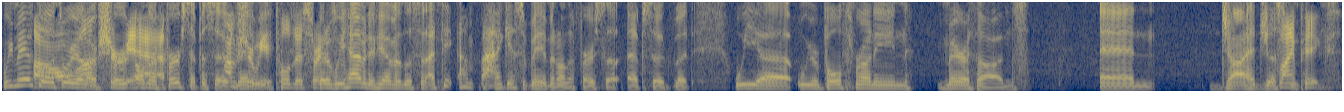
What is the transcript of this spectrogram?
We may have told Oh, a story on I'm our sure fir- we on our first episode. I'm sure we've told this story But if we haven't, if you haven't listened, I think um, I guess it may have been on the first episode. But we uh, we were both running marathons, and John had just Flying pigs.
